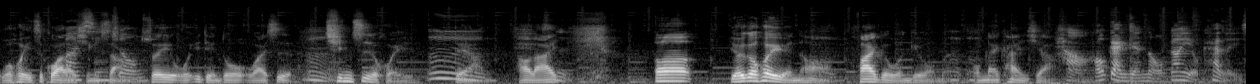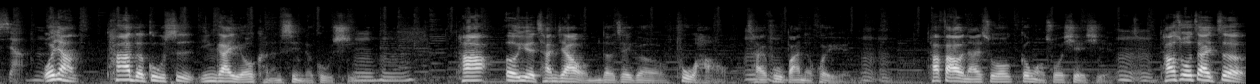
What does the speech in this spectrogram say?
我会一直挂在心上，所以我一点多我还是亲自回，嗯，对啊，好来，呃，有一个会员哈发一个文给我们，我们来看一下，好好感人哦，我刚刚有看了一下，我想他的故事应该也有可能是你的故事，嗯哼，他二月参加我们的这个富豪财富班的会员，嗯嗯。他发文来说跟我说谢谢，嗯嗯，他说在这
